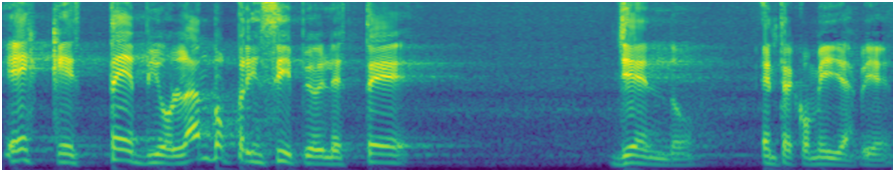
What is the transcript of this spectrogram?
es que esté violando principios y le esté yendo, entre comillas, bien.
